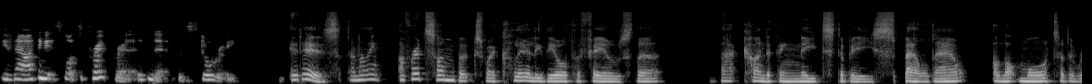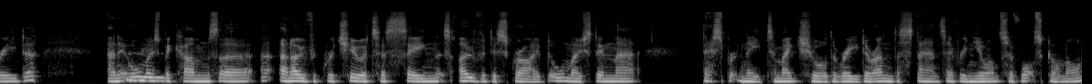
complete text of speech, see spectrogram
You know, I think it's what's appropriate, isn't it, for the story? It is, and I think I've read some books where clearly the author feels that that kind of thing needs to be spelled out a lot more to the reader and it mm. almost becomes a, a, an over gratuitous scene that's over described almost in that desperate need to make sure the reader understands every nuance of what's gone on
